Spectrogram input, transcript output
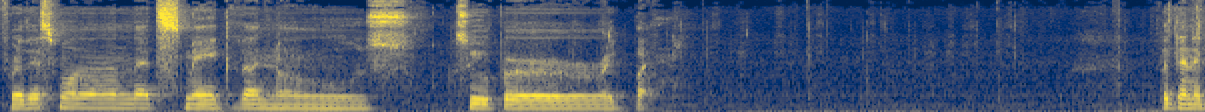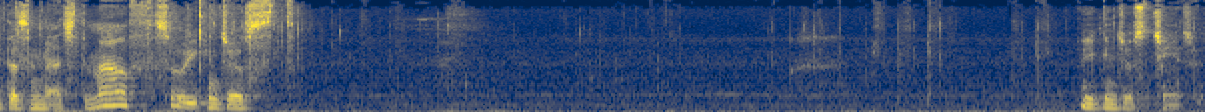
For this one, let's make the nose super right button. But then it doesn't match the mouth, so you can just you can just change it.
